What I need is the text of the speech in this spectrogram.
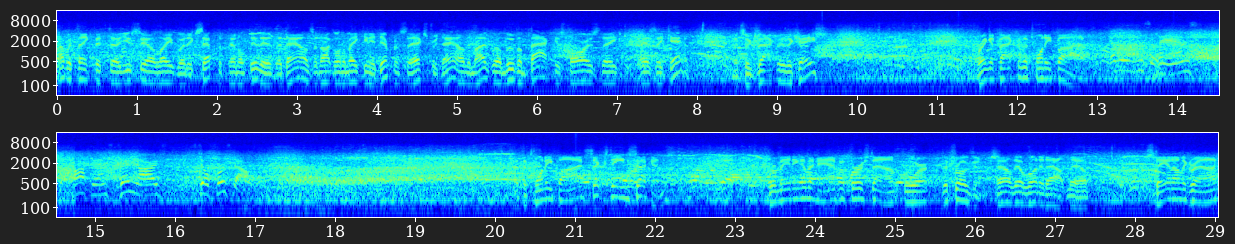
I would think that uh, UCLA would accept the penalty. The, the, downs are not going to make any difference. The extra down, they might as well move them back as far as they as they can. That's exactly the case. Bring it back to the 25. Use of hands. Offense, 10 yards, still first down. At the 25, 16 seconds remaining in the half, a first down for the Trojans. Now they'll run it out now. Staying on the ground,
